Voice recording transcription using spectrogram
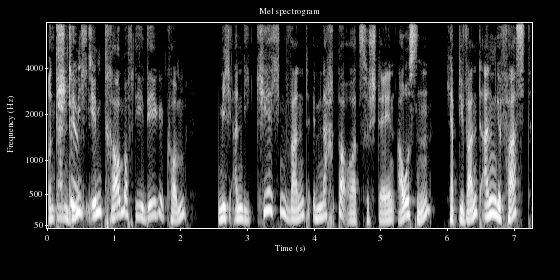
Und dann Stimmt. bin ich im Traum auf die Idee gekommen, mich an die Kirchenwand im Nachbarort zu stellen, außen. Ich habe die Wand angefasst,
